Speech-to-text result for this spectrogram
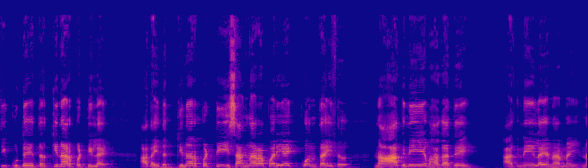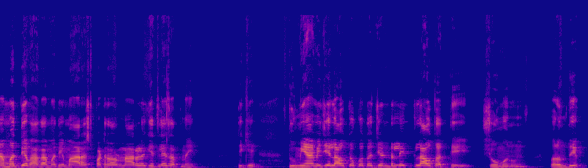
ती कुठे आहे? तर किनारपट्टीला आहे. आता इथं किनारपट्टी सांगणारा पर्याय कोणता इथं? ना आग्नेय भागात आहे. आग्नेयला येणार नाही. ना मध्य भागामध्ये महाराष्ट्र पठारावर नारळ घेतले जात नाहीत ठीक आहे? तुम्ही आम्ही जे लावतो को तर जनरली लावतात ते शो म्हणून. परंतु एक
